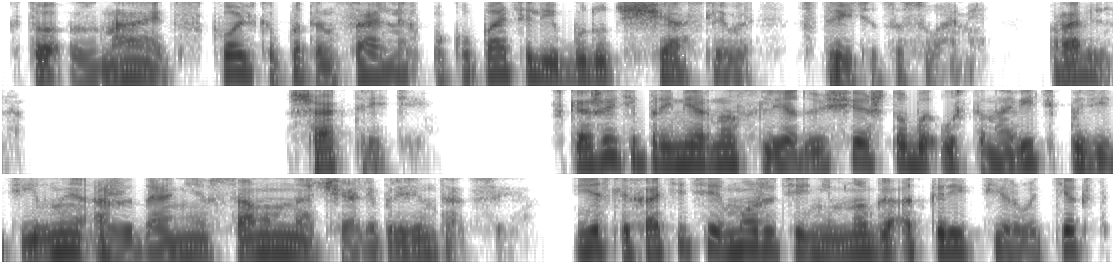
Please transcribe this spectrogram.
кто знает, сколько потенциальных покупателей будут счастливы встретиться с вами. Правильно? Шаг третий. Скажите примерно следующее, чтобы установить позитивные ожидания в самом начале презентации. Если хотите, можете немного откорректировать текст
